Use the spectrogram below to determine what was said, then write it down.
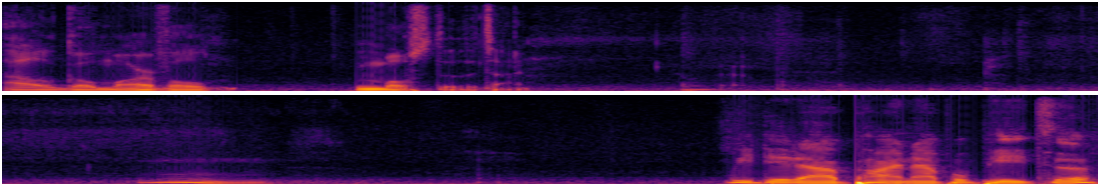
I'll go Marvel most of the time. We did our pineapple pizza.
